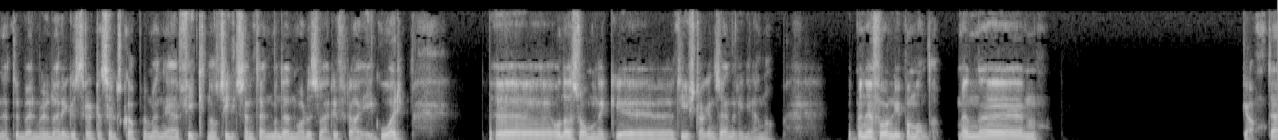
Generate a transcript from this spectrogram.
dette Bermuda-registrerte selskapet. Men jeg fikk nå tilsendt en, men den var dessverre fra i går. Uh, og der så man ikke uh, tirsdagens endringer ennå. Men jeg får ny på mandag. Men uh, ja, det,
